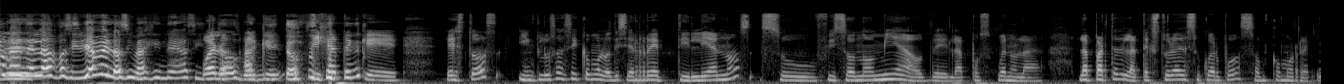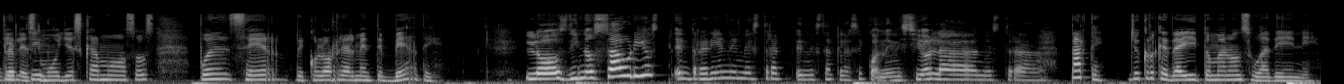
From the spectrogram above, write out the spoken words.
lo en el lado positivo, ya me los imaginé así bueno, todos bonitos. fíjate que estos, incluso así como lo dice, reptilianos, su fisonomía o de la, pos- bueno, la, la parte de la textura de su cuerpo son como reptiles, Reptil. muy escamosos, pueden ser de color realmente verde. Los dinosaurios entrarían en esta, en esta clase cuando inició la nuestra... Parte, yo creo que de ahí tomaron su ADN,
